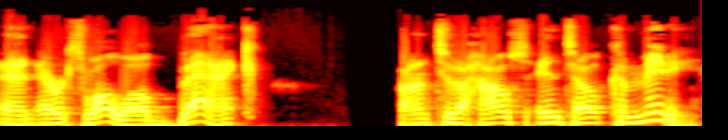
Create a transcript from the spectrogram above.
and Eric Swalwell back onto the House Intel Committee.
